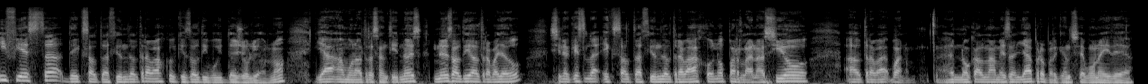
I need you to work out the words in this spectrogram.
i Fiesta de Exaltación del Trabajo, que és el 18 de juliol, no? Ja amb un altre sentit. No és, no és el Dia del Treballador, sinó que és la exaltació del Trabajo, no? Per la nació, el treball... Bueno, eh, no cal anar més enllà, però perquè ens fem una idea.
